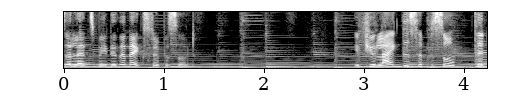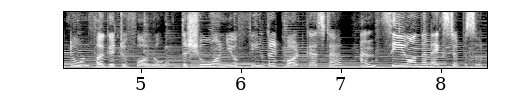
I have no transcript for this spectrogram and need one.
So let's meet in the next episode if you like this episode then don't forget to follow the show on your favourite podcast app and see on the next episode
